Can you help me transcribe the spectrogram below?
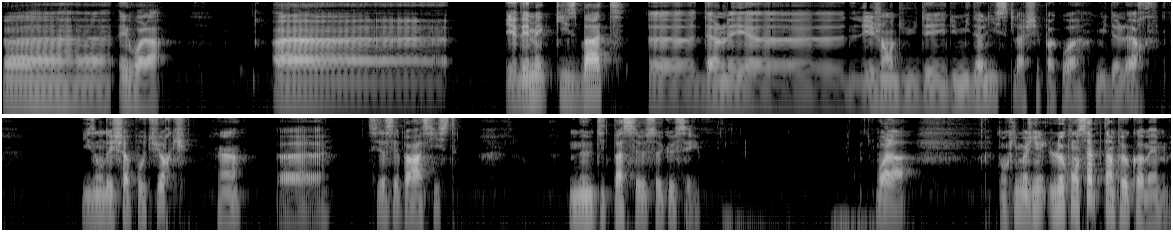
et voilà. Il y a des mecs qui se battent dans les, les gens du, du Middle East, là, je sais pas quoi, Middle Earth ils ont des chapeaux turcs, hein, euh, si ça c'est pas raciste, ne me dites pas ce que c'est. Voilà. Donc imaginez le concept un peu quand même.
